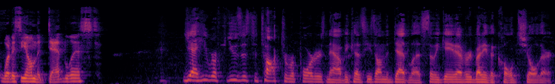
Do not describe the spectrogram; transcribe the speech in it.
What is he on the dead list? Yeah, he refuses to talk to reporters now because he's on the dead list. So he gave everybody the cold shoulder.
